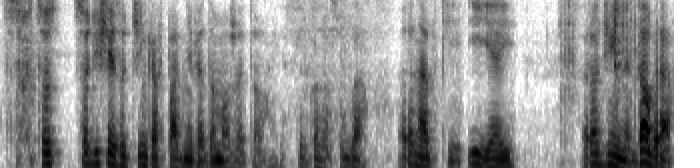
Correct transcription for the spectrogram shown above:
co, co, co dzisiaj z odcinka wpadnie, wiadomo, że to jest tylko zasługa Renatki i jej rodziny. Dobra.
